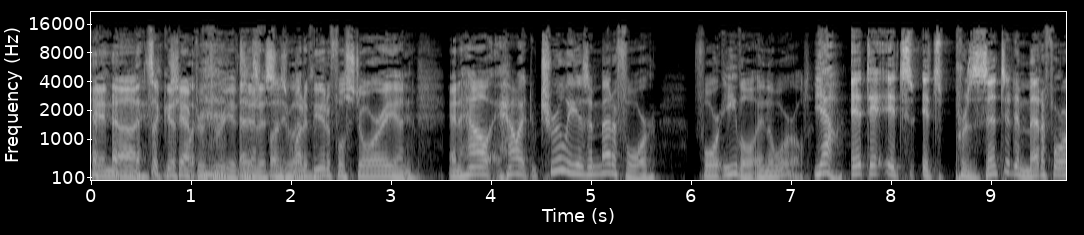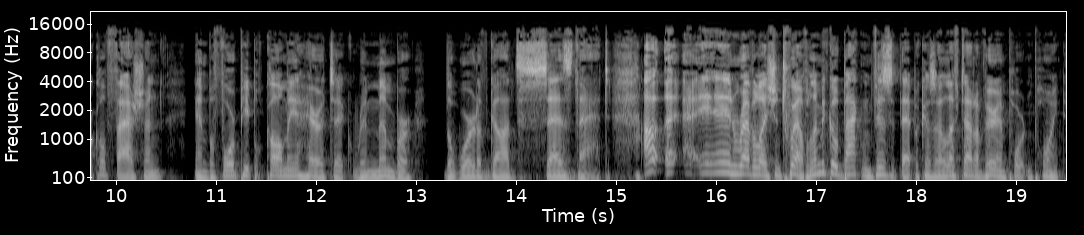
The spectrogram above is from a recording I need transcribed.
in uh, chapter one. three of That's Genesis. What a beautiful story, and and how how it truly is a metaphor for evil in the world. Yeah, it, it, it's it's presented in metaphorical fashion. And before people call me a heretic, remember the word of God says that. Uh, uh, in Revelation 12, let me go back and visit that because I left out a very important point.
